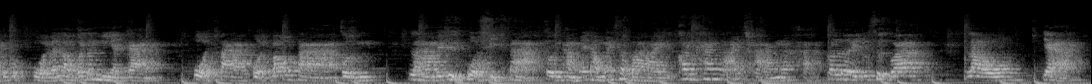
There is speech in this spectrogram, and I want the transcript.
พอสมควรแล้วเราก็จะมีอาการปวดตาปวดเบ้าตา จนลามไปถึงปวดศีรษะจนทำให้เราไม่สบายค่อนข้างหลายครั้งนะคะ ก็เลยรู้สึกว่าเราอยากหา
